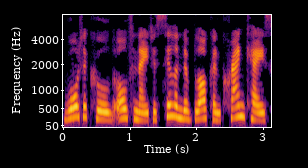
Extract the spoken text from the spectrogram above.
water-cooled alternator cylinder block and crankcase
